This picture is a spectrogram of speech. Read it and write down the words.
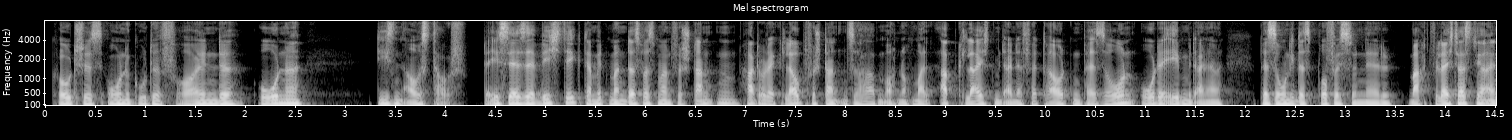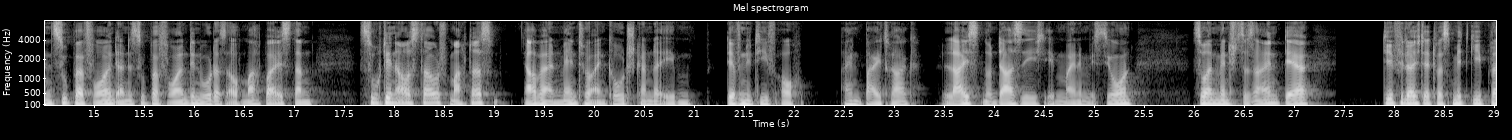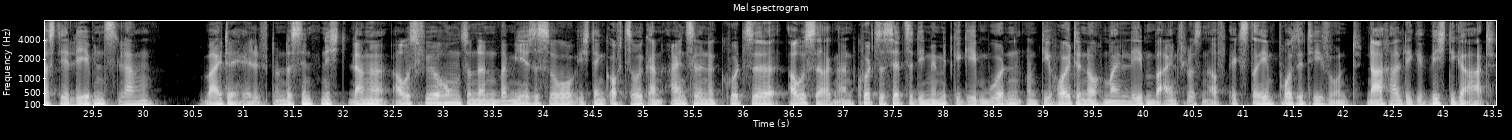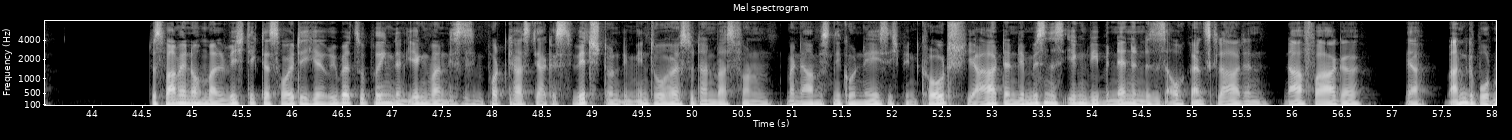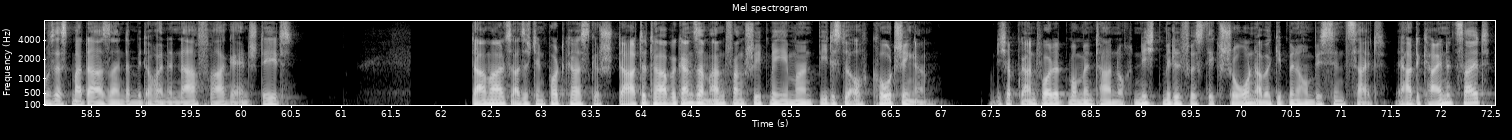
Coaches, ohne gute Freunde, ohne diesen Austausch. Der ist sehr, sehr wichtig, damit man das, was man verstanden hat oder glaubt verstanden zu haben, auch nochmal abgleicht mit einer vertrauten Person oder eben mit einer Person, die das professionell macht. Vielleicht hast du ja einen super Freund, eine super Freundin, wo das auch machbar ist, dann such den Austausch, mach das. Aber ein Mentor, ein Coach kann da eben definitiv auch einen Beitrag leisten. Und da sehe ich eben meine Mission, so ein Mensch zu sein, der dir vielleicht etwas mitgibt, was dir lebenslang weiterhilft. Und das sind nicht lange Ausführungen, sondern bei mir ist es so, ich denke oft zurück an einzelne kurze Aussagen, an kurze Sätze, die mir mitgegeben wurden und die heute noch mein Leben beeinflussen auf extrem positive und nachhaltige, wichtige Art. Das war mir nochmal wichtig, das heute hier rüberzubringen, denn irgendwann ist es im Podcast ja geswitcht und im Intro hörst du dann was von, mein Name ist Nico Nees, ich bin Coach. Ja, denn wir müssen es irgendwie benennen, das ist auch ganz klar, denn Nachfrage, ja, Angebot muss erstmal da sein, damit auch eine Nachfrage entsteht. Damals, als ich den Podcast gestartet habe, ganz am Anfang schrieb mir jemand, bietest du auch Coaching an? Und ich habe geantwortet, momentan noch nicht, mittelfristig schon, aber gib mir noch ein bisschen Zeit. Er hatte keine Zeit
